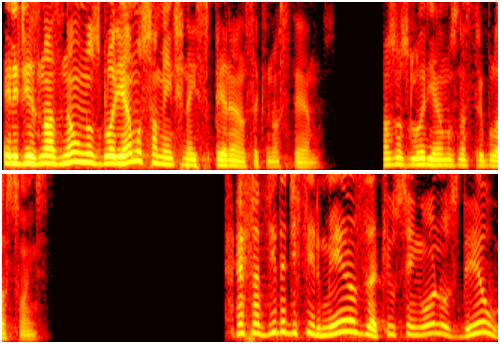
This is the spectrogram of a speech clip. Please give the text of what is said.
Ele diz: Nós não nos gloriamos somente na esperança que nós temos, nós nos gloriamos nas tribulações. Essa vida de firmeza que o Senhor nos deu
